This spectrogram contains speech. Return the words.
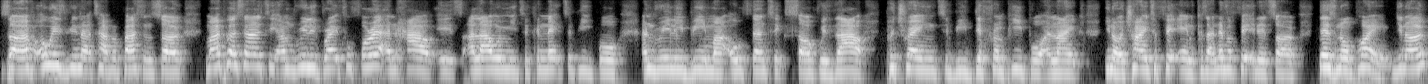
So I've always been that type of person. So my personality, I'm really grateful for it and how it's allowing me to connect to people and really be my authentic self without portraying to be different people and like, you know, trying to fit in because I never fitted in. So there's no point, you know?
